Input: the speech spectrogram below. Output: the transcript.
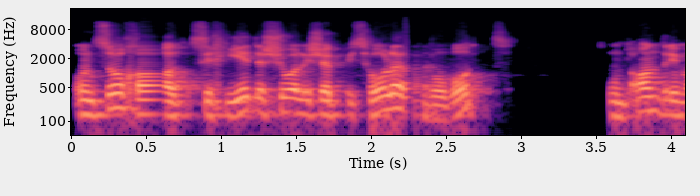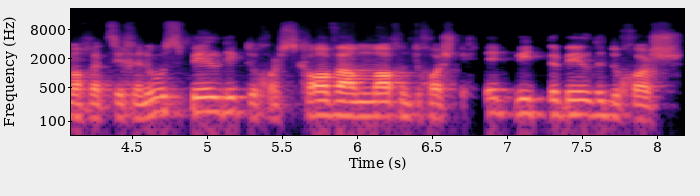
Und so kann sich jede Schule etwas holen, wo will. Und andere machen sich eine Ausbildung, du kannst das KV machen, du kannst dich dort weiterbilden, du kannst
